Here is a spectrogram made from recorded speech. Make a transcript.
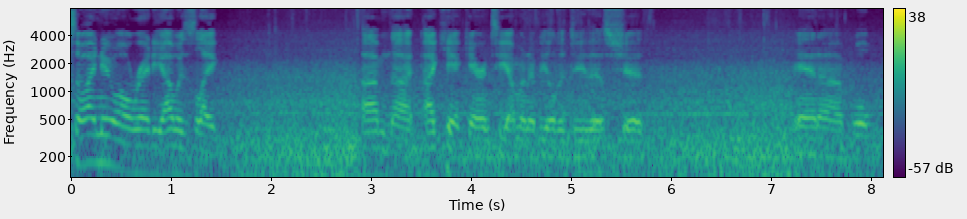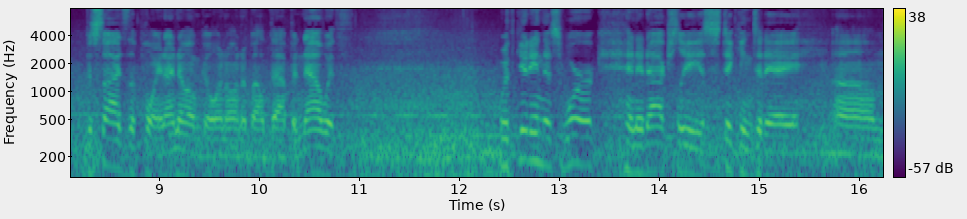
so I knew already. I was like, I'm not. I can't guarantee I'm going to be able to do this shit. And uh, well, besides the point, I know I'm going on about that, but now with with getting this work and it actually is sticking today, um,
